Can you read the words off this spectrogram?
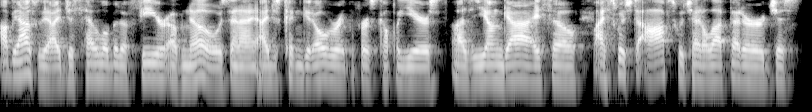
I'll be honest with you, I just had a little bit of fear of no's and I, I just couldn't get over it the first couple years as a young guy. So I switched to ops, which I had a lot better just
